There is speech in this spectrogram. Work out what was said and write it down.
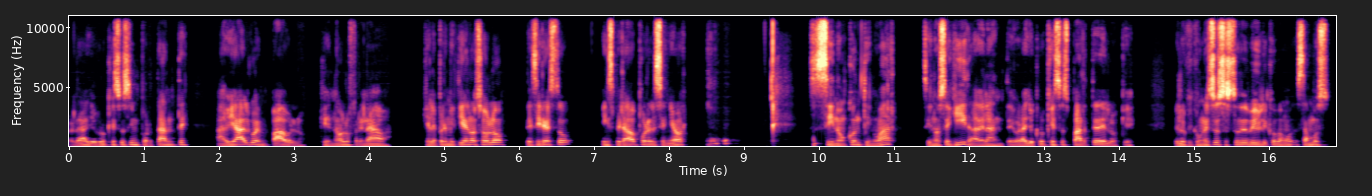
¿verdad? Yo creo que eso es importante. Había algo en Pablo que no lo frenaba, que le permitía no solo decir esto inspirado por el Señor, sino continuar, sino seguir adelante, ¿verdad? Yo creo que eso es parte de lo que, de lo que con estos estudios bíblicos vamos, estamos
